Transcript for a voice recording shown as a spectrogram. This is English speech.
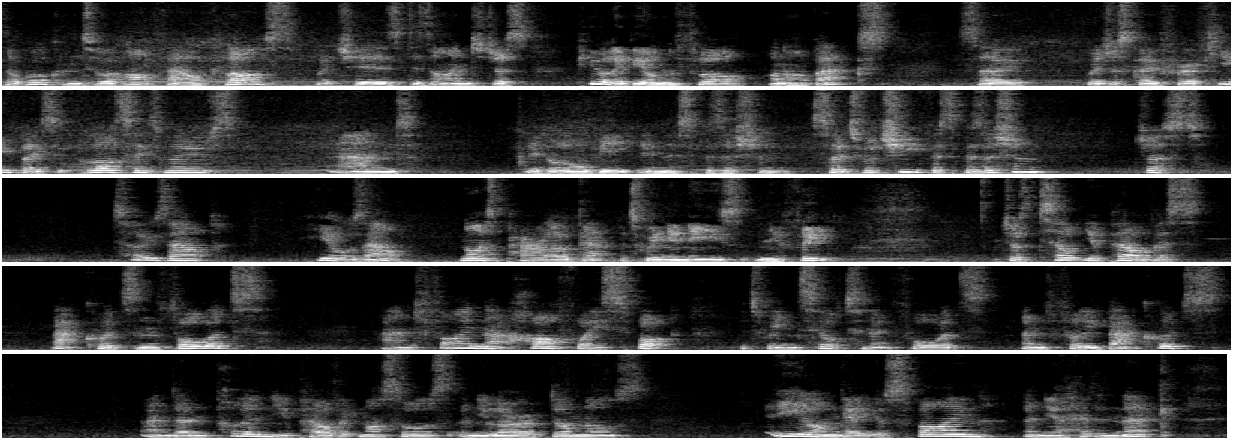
So welcome to a half hour class which is designed to just purely be on the floor on our backs. So we'll just go through a few basic Pilates moves and it'll all be in this position. So to achieve this position, just toes out, heels out, nice parallel gap between your knees and your feet. Just tilt your pelvis backwards and forwards and find that halfway spot between tilting it forwards and fully backwards and then pull in your pelvic muscles and your lower abdominals elongate your spine and your head and neck.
